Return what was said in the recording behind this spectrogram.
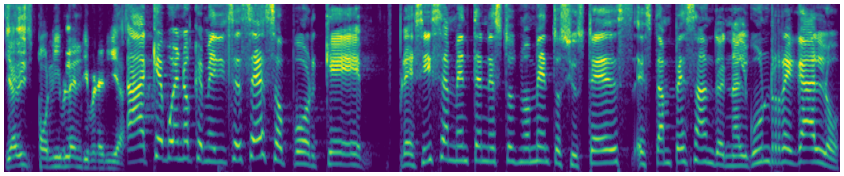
Ya disponible en librerías. Ah, qué bueno que me dices eso, porque precisamente en estos momentos, si ustedes están pensando en algún regalo,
